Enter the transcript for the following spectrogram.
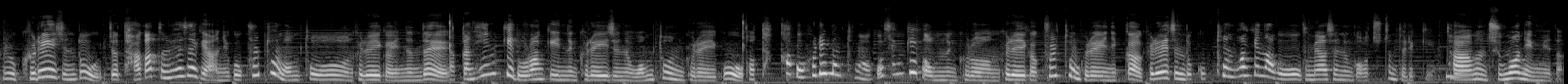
그리고 그레이진도 이제 다 같은 회색이 아니고 쿨톤 웜톤 그레이가 있는데 약간 흰기 노란기 있는 그레이즈는 웜톤 그레이고 더 탁하고 흐리멍텅하고 생기가 없는 그런 그레이가 쿨톤 그레이니까 그레이 진도 꼭 톤 확인하고 구매하시는 거 추천드릴게요. 다음은 주머니입니다.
